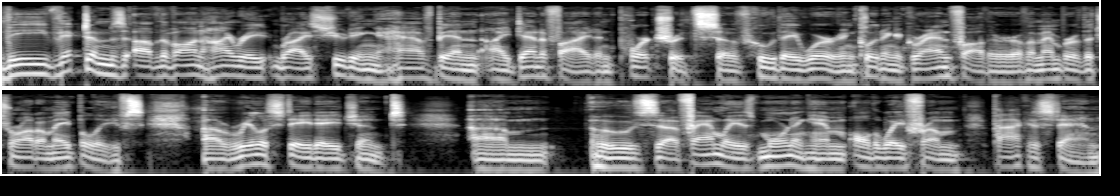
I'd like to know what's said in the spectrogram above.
The victims of the Vaughan High Rise shooting have been identified, and portraits of who they were, including a grandfather of a member of the Toronto Maple Leafs, a real estate agent. Um, whose uh, family is mourning him all the way from Pakistan.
